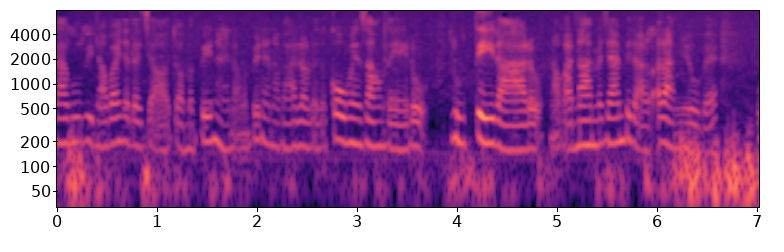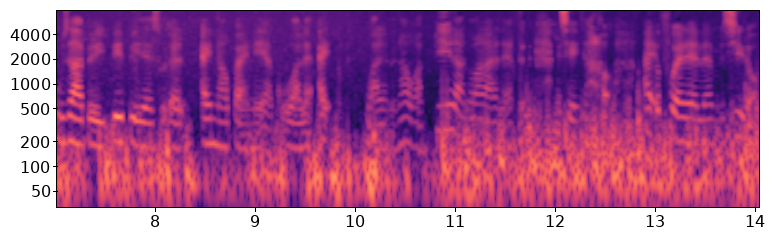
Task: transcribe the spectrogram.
ရဘူးပြီးနောက်ပိုင်းကျလည်းကြာတော့သူကမပေးနိုင်တော့မပေးနိုင်တော့ဘာလုပ်လဲဆိုကိုဝင်ဆောင်တယ်တို့လူသေးတာတို့နောက်ကနာမကျန်းဖြစ်တာတို့အဲ့ဒါမျိုးပဲဦးစားပေးပေးပေးတယ်ဆိုတော့အဲ့နောက်ပိုင်းတွေကကိုကလည်းအဲ့ဟွာလည်းနောက်ကပြေးတာလွှားတာလည်းအချိန်ကျတော့အဲ့အဖွဲတွေလည်းမရှိတော့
